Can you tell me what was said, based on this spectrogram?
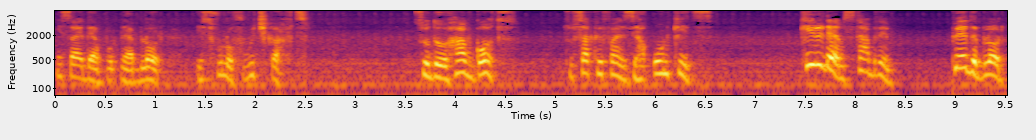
inside their, their blood is full of witchcraft. So they'll have guts to sacrifice their own kids. Kill them, stab them, pay the blood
